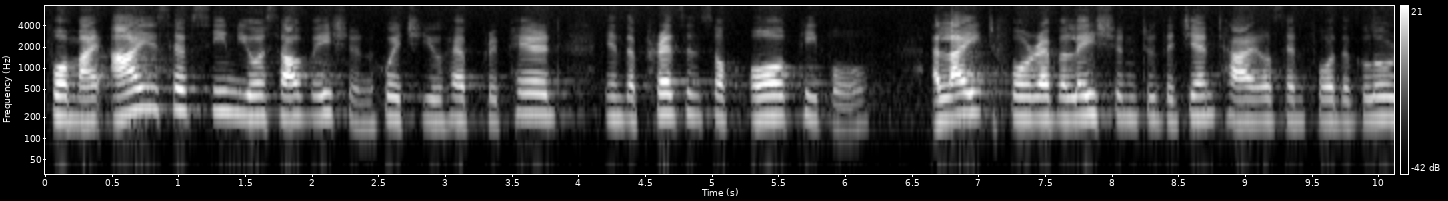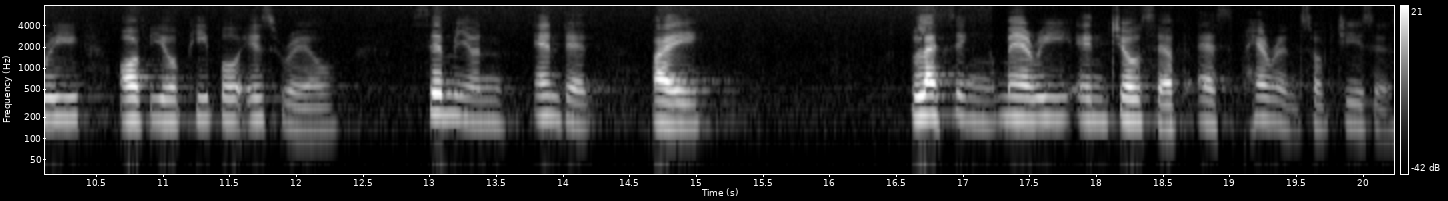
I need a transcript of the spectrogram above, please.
For my eyes have seen your salvation, which you have prepared in the presence of all people, a light for revelation to the Gentiles and for the glory of your people Israel. Simeon ended by blessing Mary and Joseph as parents of Jesus.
